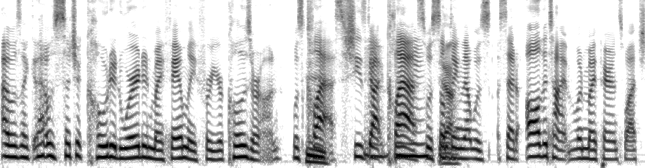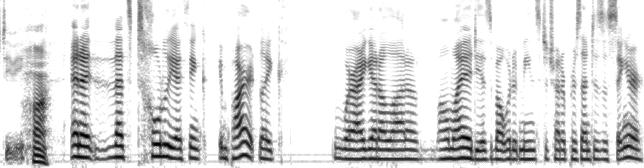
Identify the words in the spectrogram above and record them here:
I was like, that was such a coded word in my family for your clothes are on was Hmm. class. She's got class was Yeah. something that was said all the time when my parents watched TV. Huh. And I that's totally I think in part like where I get a lot of all my ideas about what it means to try to present as a singer,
